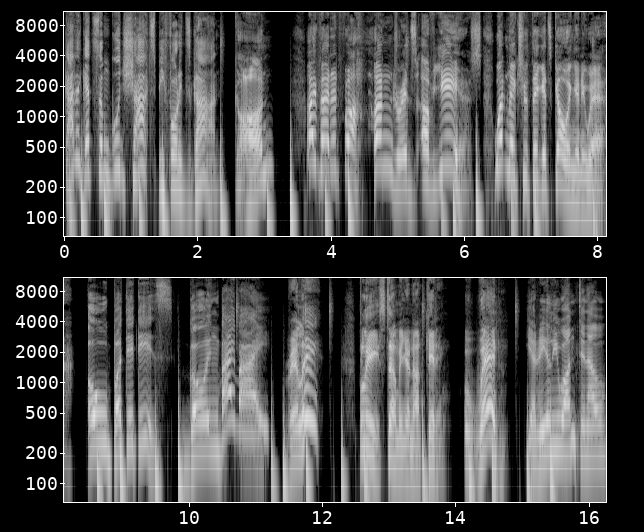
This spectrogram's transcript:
Gotta get some good shots before it's gone. Gone? I've had it for hundreds of years. What makes you think it's going anywhere? Oh, but it is. Going bye bye. Really? Please tell me you're not kidding. When? You really want to know?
